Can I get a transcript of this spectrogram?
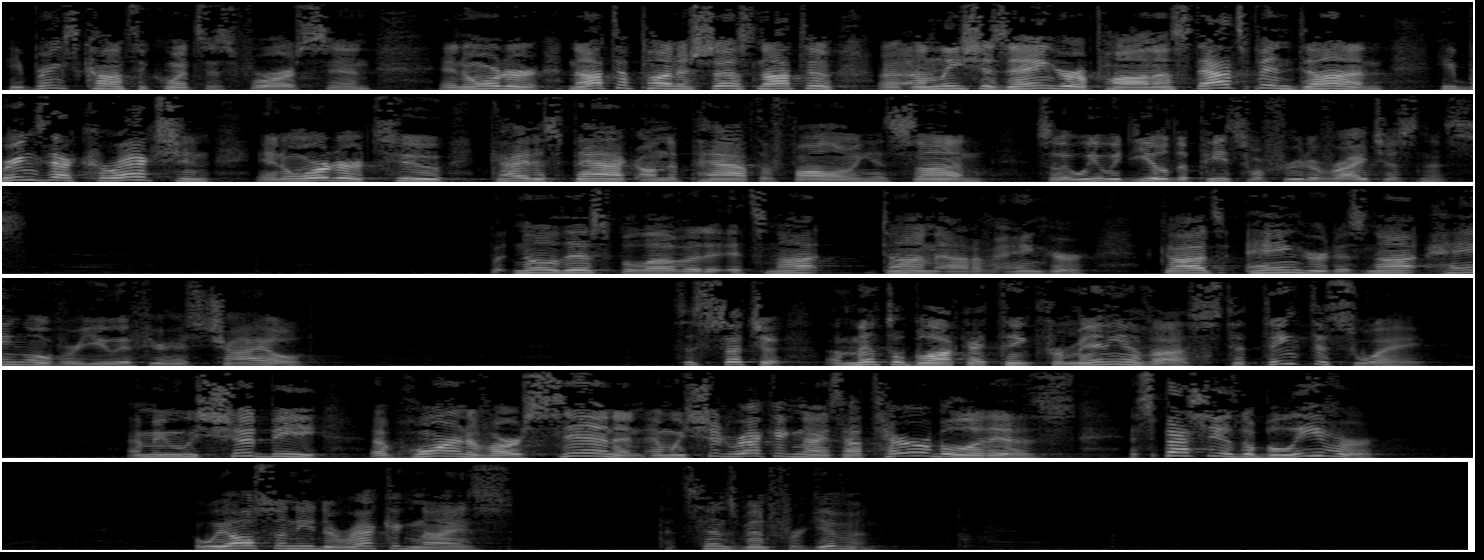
he brings consequences for our sin in order not to punish us, not to uh, unleash his anger upon us. That's been done. He brings that correction in order to guide us back on the path of following his son so that we would yield the peaceful fruit of righteousness. But know this, beloved, it's not done out of anger. God's anger does not hang over you if you're his child. This is such a, a mental block, I think, for many of us to think this way. I mean, we should be abhorrent of our sin and, and we should recognize how terrible it is, especially as a believer. But we also need to recognize that sin's been forgiven.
